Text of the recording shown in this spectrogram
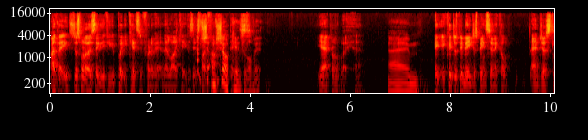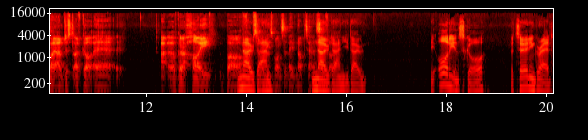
I think it's just one of those things. If you can put your kids in front of it and they like it, because it's I'm, like I'm sure things. kids love it. Yeah, probably. Yeah. Um, It, it could just be me just being cynical and just like I'm just I've got uh, I- I've got a high bar. No, from some of Dan. these ones that they've knocked out. no, so. Dan, you don't. The audience score for Turning Red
